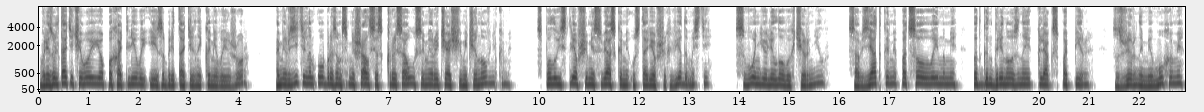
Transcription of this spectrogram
в результате чего ее похотливый и изобретательный камевоежор омерзительным образом смешался с крысоусами рычащими чиновниками, с полуистлевшими связками устаревших ведомостей, с вонью лиловых чернил, со взятками, подсовываемыми под гангренозные клякс-папиры, с жирными мухами,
